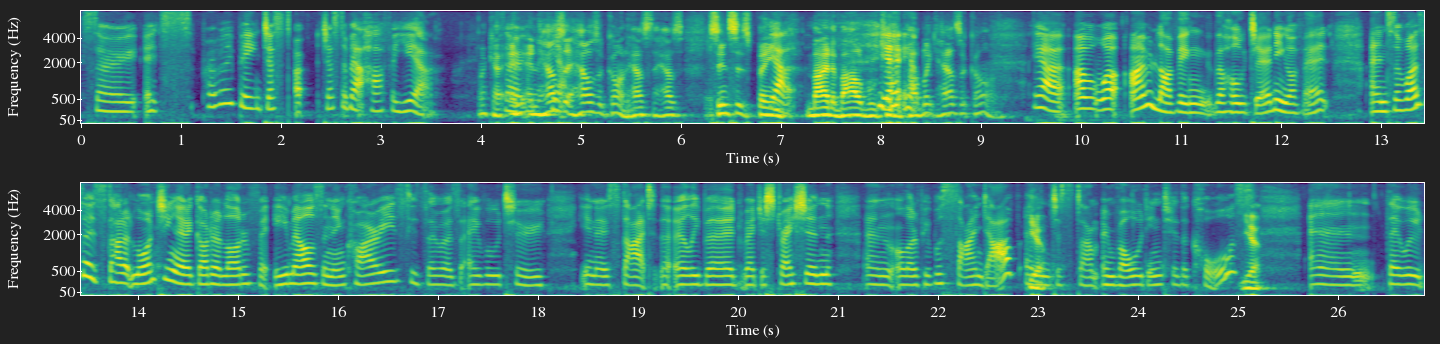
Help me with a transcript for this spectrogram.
so it's probably been just uh, just about half a year. Okay. So, and, and how's yeah. it how's it gone? How's the how's since it's been Yeah. made available to Yeah, the public? How's it gone? Yeah, uh, well, I'm loving the whole journey of it. And so once I started launching it, I got a lot of emails and inquiries because I was able to, you know, start the early bird registration, and a lot of people signed up and just um, enrolled into the course. Yeah. And they would.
